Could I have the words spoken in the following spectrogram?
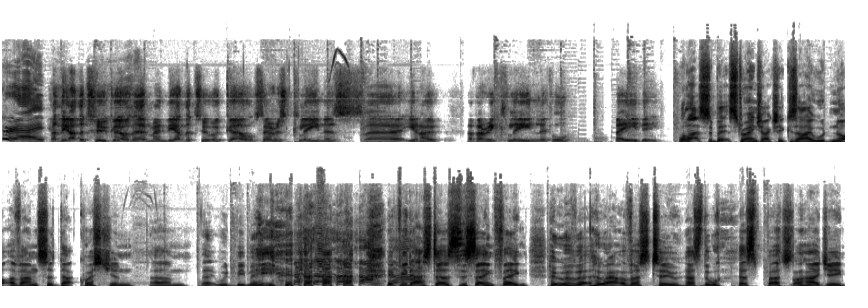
Right. But the other two girls, I mean, the other two are girls. They're as clean as, uh, you know, a very clean little baby. Well, that's a bit strange actually, because I would not have answered that question. Um, it would be me if he'd asked us the same thing. Who of, who out of us two has the worst personal hygiene,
